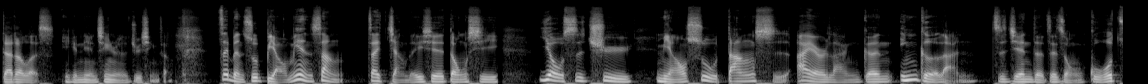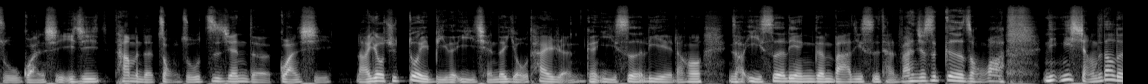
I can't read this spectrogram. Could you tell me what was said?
Daedalus 一个年轻人的剧情这样。这本书表面上在讲的一些东西。又是去描述当时爱尔兰跟英格兰之间的这种国族关系，以及他们的种族之间的关系，然后又去对比了以前的犹太人跟以色列，然后你知道以色列跟巴基斯坦，反正就是各种哇，你你想得到的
